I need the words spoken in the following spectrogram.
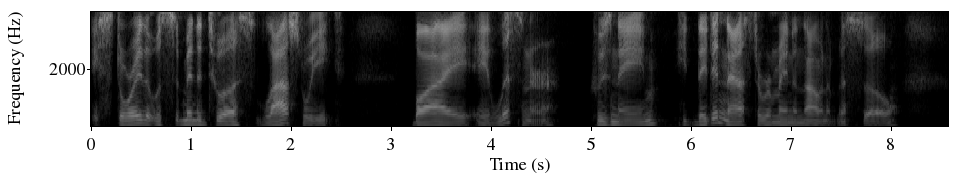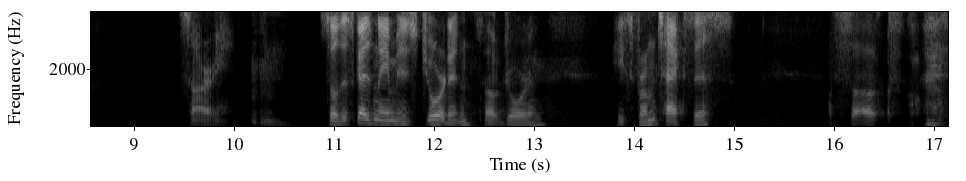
a story that was submitted to us last week by a listener whose name he, they didn't ask to remain anonymous. So sorry. So this guy's name is Jordan. What's up, Jordan? He's from Texas. Sucks.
